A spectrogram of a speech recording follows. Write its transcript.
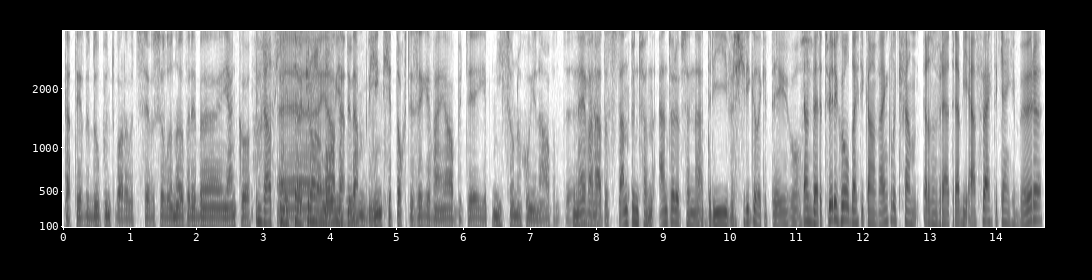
dat derde doelpunt, waar we het zelfs zullen over hebben, Janko. Inderdaad, ging het eh, eh, chronologisch ja, dan, doen. dan begint je toch te zeggen van, ja, Buté, je hebt niet zo'n goede avond. eh, Nee, vanuit het standpunt van Antwerpen zijn dat drie verschrikkelijke tegengoals. En bij de tweede goal dacht ik aanvankelijk van, dat is een vrije trap die afwijkt, dat kan gebeuren.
